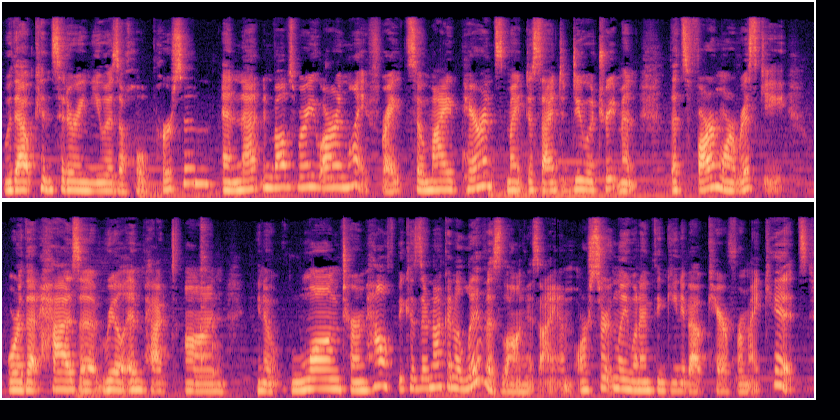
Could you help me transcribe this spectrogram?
without considering you as a whole person. And that involves where you are in life, right? So my parents might decide to do a treatment that's far more risky or that has a real impact on, you know, long-term health because they're not going to live as long as I am. Or certainly when I'm thinking about care for my kids,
